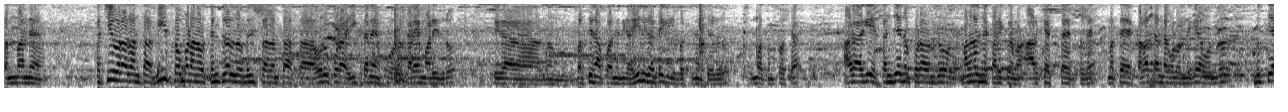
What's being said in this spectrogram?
ಸನ್ಮಾನ್ಯ ಸಚಿವರಾದಂಥ ವಿ ಸೋಮಣ್ಣ ಸೆಂಟ್ರಲ್ ಮಿನಿಸ್ಟರ್ ಆದಂಥ ಸ ಅವರು ಕೂಡ ಈಗ ತಾನೇ ಕರೆ ಮಾಡಿದರು. ಈಗ ನಾನು ಬರ್ತೀನಪ್ಪ ನಿನಗೆ ಐದು ಗಂಟೆಗೆ ಇಲ್ಲಿ ಬರ್ತೀನಿ ಅಂತ ಹೇಳಿದ್ರು. ತುಂಬ ಸಂತೋಷ. ಹಾಗಾಗಿ ಸಂಜೆನೂ ಕೂಡ ಒಂದು ಮನೋರಂಜನೆ ಕಾರ್ಯಕ್ರಮ ಆರ್ಕೆಸ್ಟ್ರಾ ಇರ್ತದೆ. ಮತ್ತು ಕಲಾತಂಡಗಳೊಂದಿಗೆ ಒಂದು ನೃತ್ಯ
